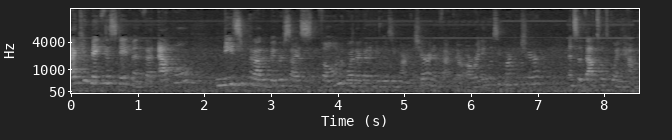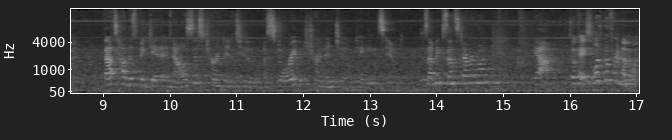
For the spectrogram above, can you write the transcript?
I can make the statement that Apple needs to put out a bigger size phone or they're going to be losing market share, and in fact, they're already losing market share, and so that's what's going to happen. That's how this big data analysis turned into a story, which turned into taking a stand. Does that make sense to everyone? Yeah. So, okay, so let's go through another one.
